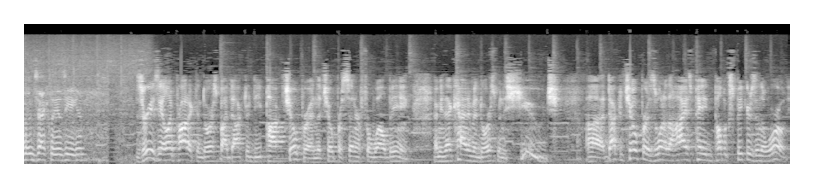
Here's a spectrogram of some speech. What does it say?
Who exactly is he again? Zrii is the only product endorsed by Dr. Deepak Chopra and the Chopra Center for Well-Being. I mean, that kind of endorsement is huge. Uh, Dr. Chopra is one of the highest paid public speakers in the world.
